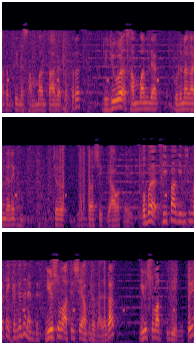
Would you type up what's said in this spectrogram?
අතර තියෙන සම්බන්ධතාවයත් අතර ඍජුව සම්බන්ධයක් ගොඩනගන්න යන එක චර දුරදාශී ක්‍රියාවක් නෙවෙයි. ඔබ සීපා ගිවිසුමට එකගද නැද්ද? ගිවිසුම අතිශය අපිට වැදගත්. ගිවිසුමක් තිබිය යුතුයි.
